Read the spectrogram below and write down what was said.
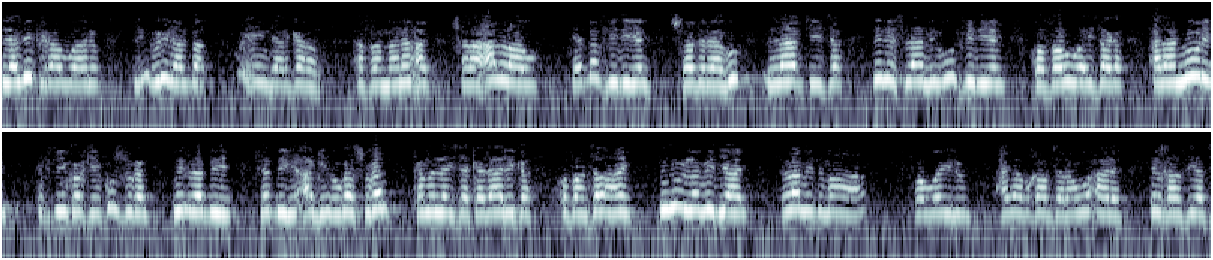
لذكر أوانه لأولي الباب وحين دار قرر أفمنعك شرح الله يبفذي صدره لابتيسا للإسلام أوفذي وفهو إساق على النوري افتين كوركي كسوغن من ربي ربي عقي وقسوغن كمن ليس كذلك. وفانساهي من لمد ياي. لمد ما فويل. عذاب غافتر وحالة. الغازية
